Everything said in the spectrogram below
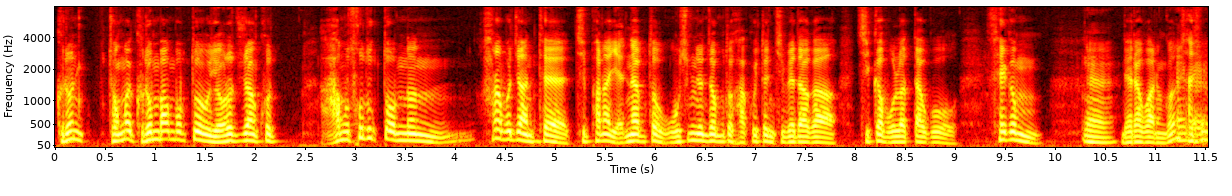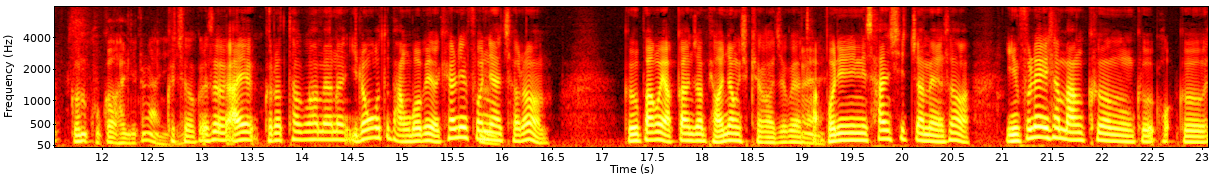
그런 정말 그런 방법도 열어주지 않고 아무 소득도 없는 할아버지한테 집 하나 옛날부터 50년 전부터 갖고 있던 집에다가 집값 올랐다고 세금 네. 내라고 하는 건 사실 그건 국가가 할 일은 아니죠. 그렇죠. 그래서 아예 그렇다고 하면은 이런 것도 방법이에요. 캘리포니아처럼 음. 그 방을 약간 좀 변형시켜가지고요. 네. 본인이 산 시점에서 인플레이션만큼 그, 그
